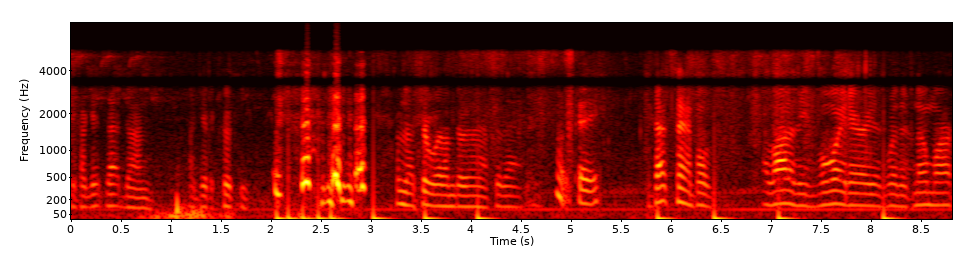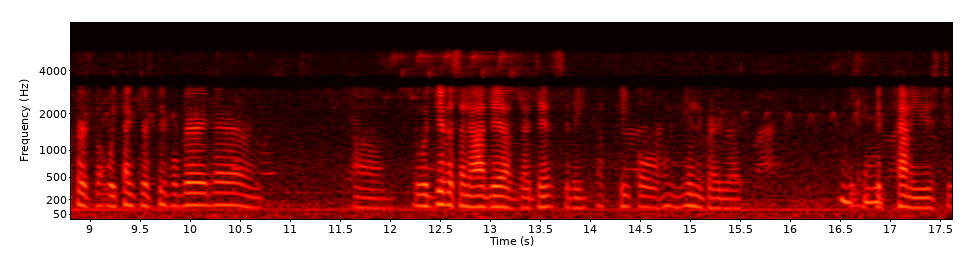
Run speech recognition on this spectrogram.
if I get that done, I get a cookie. I'm not sure what I'm doing after that. okay. But that samples a lot of these void areas where there's no markers, but we think there's people buried there, and um, it would give us an idea of the density of people in the graveyard. that you could kind of use to.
